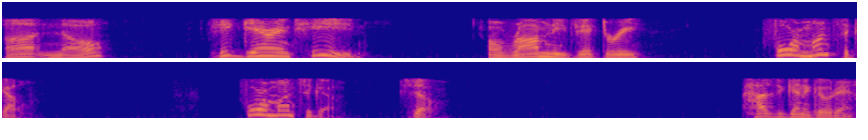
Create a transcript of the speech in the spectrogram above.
Uh, no, he guaranteed a Romney victory four months ago. Four months ago. So, how's it going to go down?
